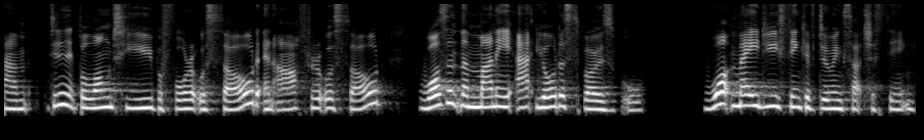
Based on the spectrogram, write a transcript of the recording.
Um, didn't it belong to you before it was sold and after it was sold? Wasn't the money at your disposal? What made you think of doing such a thing?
